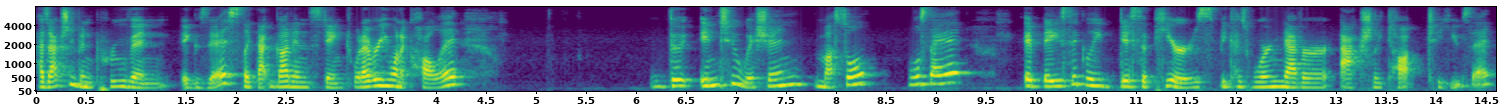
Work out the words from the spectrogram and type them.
has actually been proven exists like that gut instinct whatever you want to call it the intuition muscle, we'll say it, it basically disappears because we're never actually taught to use it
